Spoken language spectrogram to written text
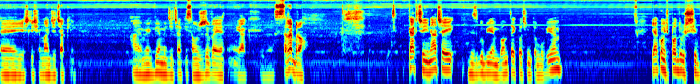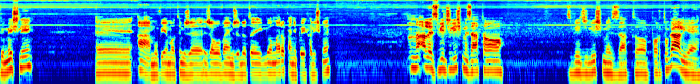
e, jeśli się ma dzieciaki. A jak wiemy, dzieciaki są żywe jak srebro. Tak czy inaczej, zgubiłem wątek, o czym to mówiłem. Jakąś podróż się wymyśli. E, a, mówiłem o tym, że żałowałem, że do tego Maroka nie pojechaliśmy. No ale zwiedziliśmy za to zwiedziliśmy za to Portugalię.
